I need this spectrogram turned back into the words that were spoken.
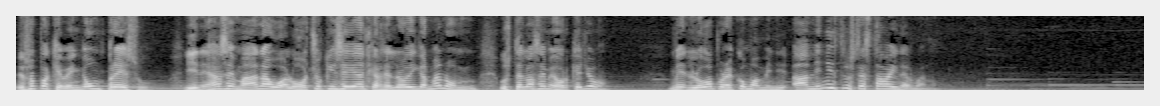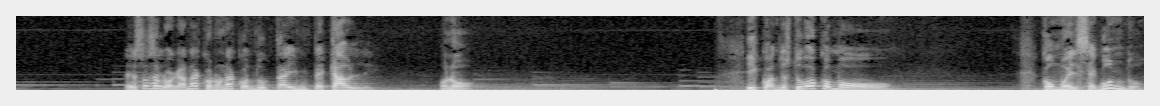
Eso para que venga un preso y en esa semana o a los 8 o 15 días el carcelero diga, hermano, usted lo hace mejor que yo. Lo voy a poner como administro usted esta vaina, hermano. Eso se lo gana con una conducta impecable, ¿o no? Y cuando estuvo como, como el segundo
